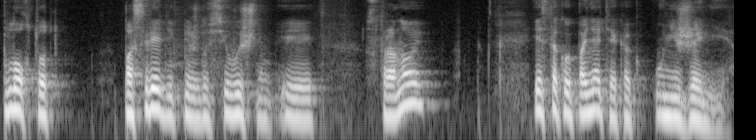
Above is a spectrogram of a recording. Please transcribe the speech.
плох тот посредник между Всевышним и страной. Есть такое понятие, как унижение.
